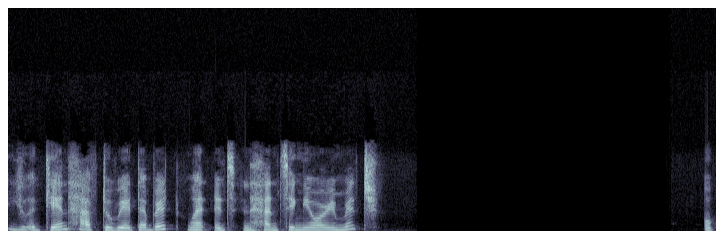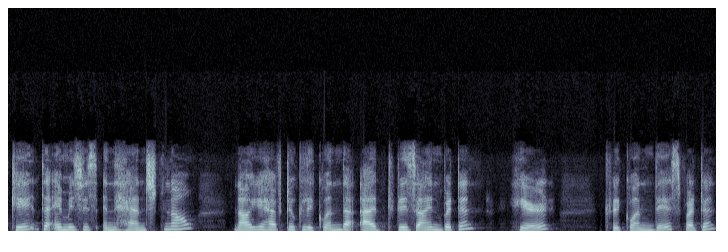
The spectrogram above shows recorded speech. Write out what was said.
you again have to wait a bit when it's enhancing your image. Okay, the image is enhanced now. Now you have to click on the add design button here. Click on this button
